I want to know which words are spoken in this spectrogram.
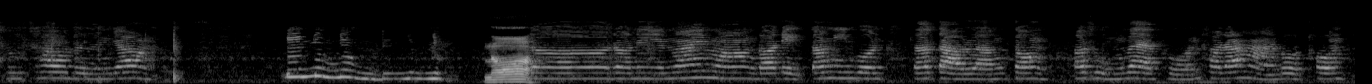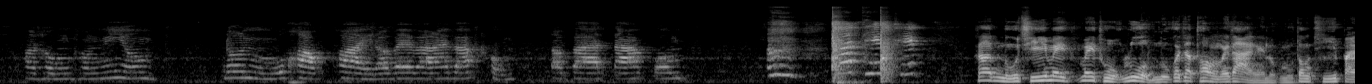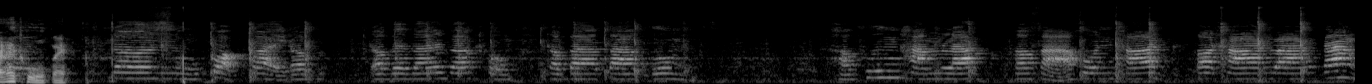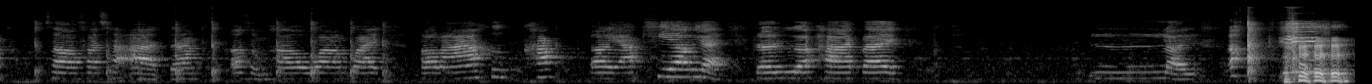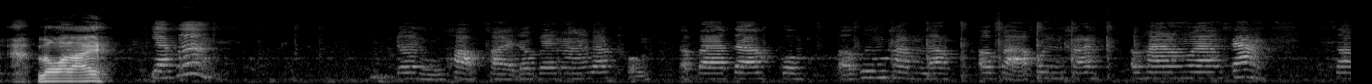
ผู้เท่าเดินย่องเดินยุ่งยุ่งเดินยุ่งยุ่งนอดอดอเนนไม่มองดอเด็กต้องมีบนดอเต่าหลังตรงทอถุงแบบผลทอทหารโดดทนทอทงทนนิยมโดนหนูขอบไข่ดอใบไม้บักถมดอปลาตากลมก็ทิศทิศ ถ้าหนูชี้ไม่ไม่ถูกรูปหนูก็จะท่องไม่ได้ไงลูกหนูต้องชี้ไปให้ถูกไงดอหนูขอบไข่ดอดอใบไม้บักถมดอปลาตากลมเขาเพึ่งทำรัก รออะไร อย่าพึ่งเดินหนูขอบไข่เราไปไม้บักถมเราปลาตากลมขอพึ่งทำรังเอาฝาคนทันเอาพางวางตั้งซอ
